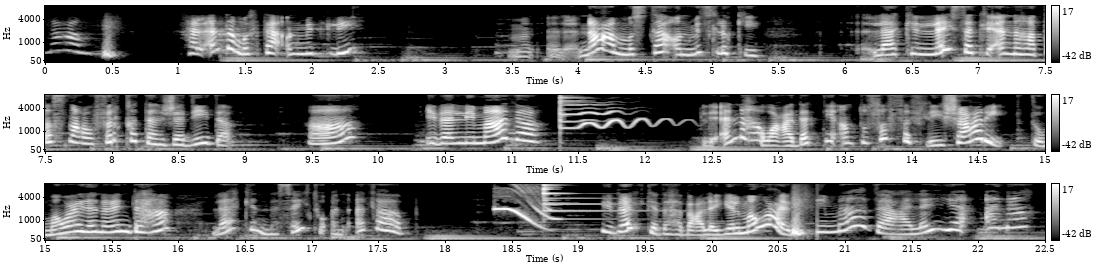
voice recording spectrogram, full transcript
نعم. هل أنت مستاء مثلي؟ نعم مستاء مثلك. لكن ليست لأنها تصنع فرقة جديدة ها؟ إذا لماذا؟ لأنها وعدتني أن تصفف لي شعري موعدا عندها لكن نسيت أن أذهب لذلك ذهب علي الموعد لماذا علي أنا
